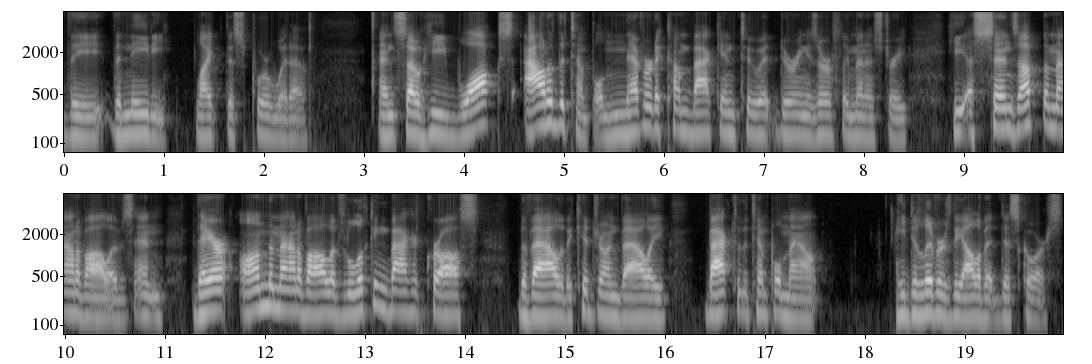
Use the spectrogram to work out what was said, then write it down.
the, the needy, like this poor widow. And so he walks out of the temple, never to come back into it during his earthly ministry. He ascends up the Mount of Olives, and there on the Mount of Olives, looking back across the valley, the Kidron Valley, back to the Temple Mount, he delivers the Olivet Discourse,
